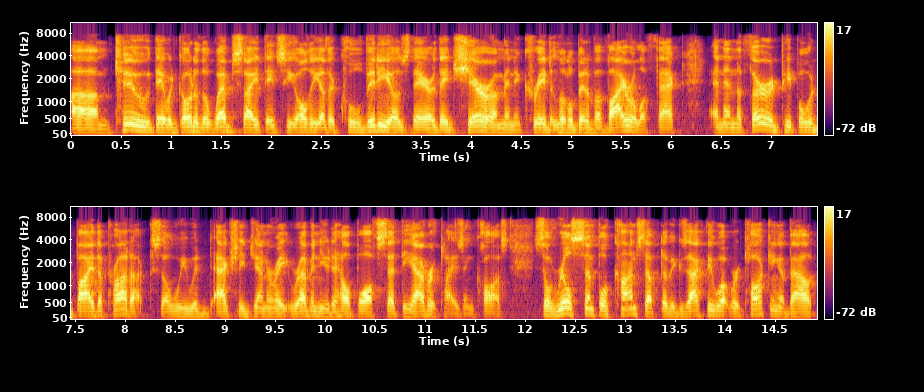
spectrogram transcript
Um, two, they would go to the website, they'd see all the other cool videos there, they'd share them, and it created a little bit of a viral effect. And then the third, people would buy the product. So we would actually generate revenue to help offset the advertising cost. So, real simple concept of exactly what we're talking about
